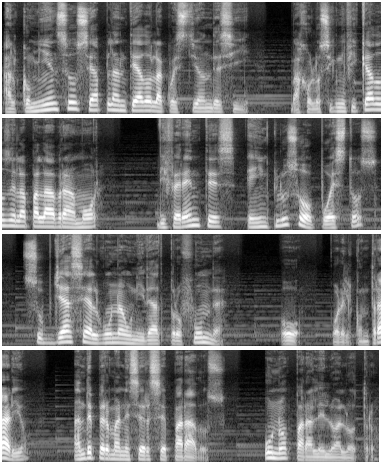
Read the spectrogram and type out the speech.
Al comienzo se ha planteado la cuestión de si, bajo los significados de la palabra amor, diferentes e incluso opuestos, subyace alguna unidad profunda, o, por el contrario, han de permanecer separados, uno paralelo al otro.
